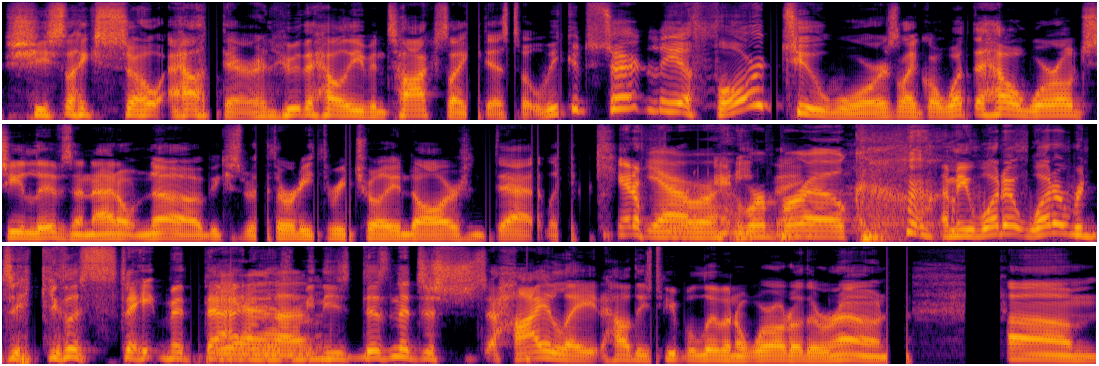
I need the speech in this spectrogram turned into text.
she's like so out there, and who the hell even talks like this? But we could certainly afford two wars. Like, what the hell world she lives in, I don't know, because we're $33 trillion in debt. Like, can't afford Yeah, we're, anything. we're broke. I mean, what a, what a ridiculous statement that is. Yeah. I mean, these, doesn't it just highlight how these people live in a world of their own? Um,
